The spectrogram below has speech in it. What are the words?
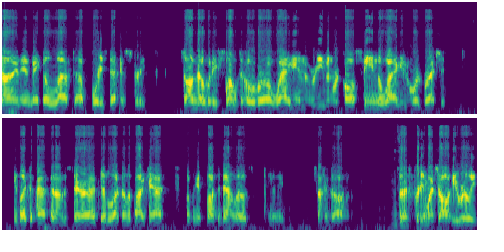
sign and make a left up 42nd Street. Saw nobody slumped over a wagon or even recall seeing the wagon or Gretchen. You'd like to pass that on to Sarah, good luck on the podcast. Hope we get lots of downloads. And then he signs off. Okay. So that's pretty much all he really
